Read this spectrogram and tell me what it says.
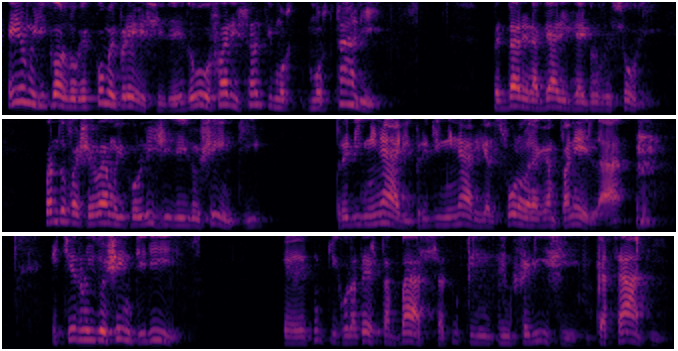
E io mi ricordo che come preside dovevo fare i salti mortali per dare la carica ai professori. Quando facevamo i collegi dei docenti, preliminari, preliminari al suono della campanella e c'erano i docenti lì, eh, tutti con la testa bassa, tutti infelici, incazzati,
